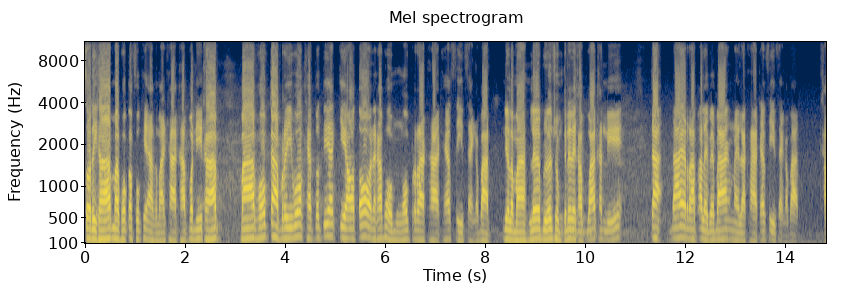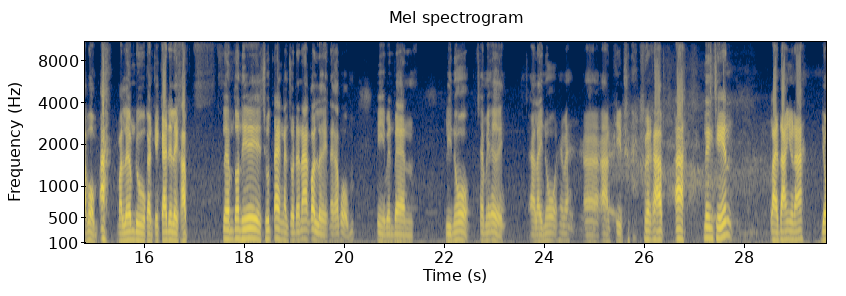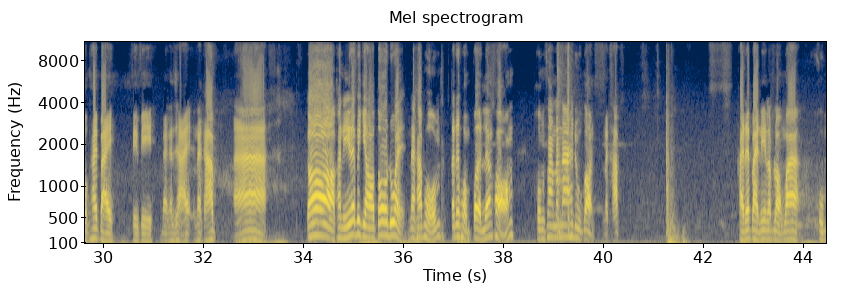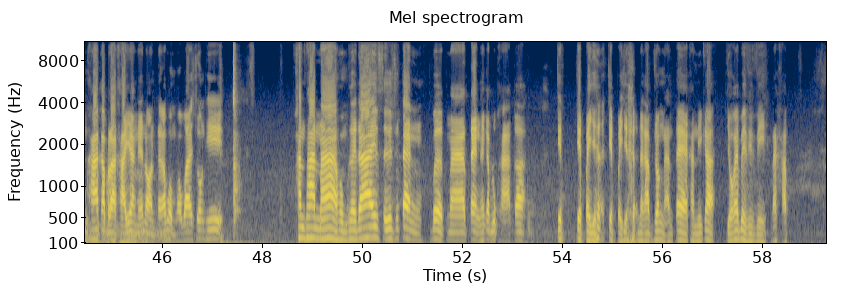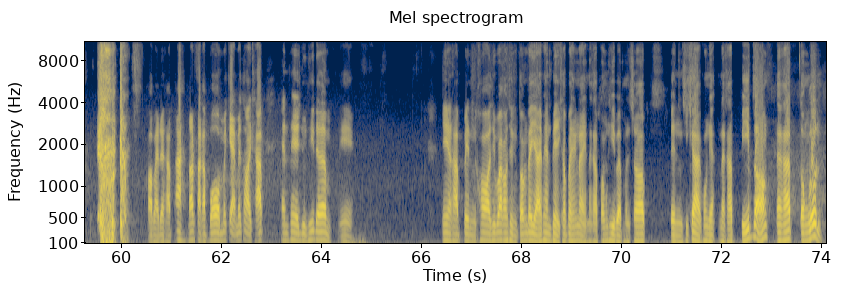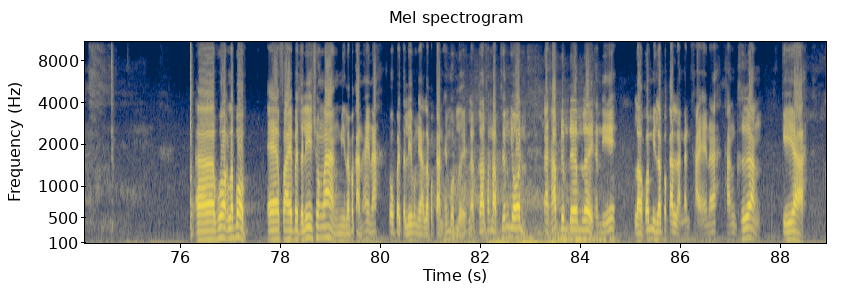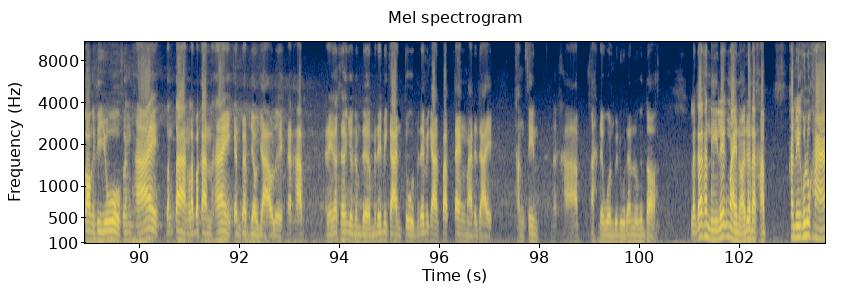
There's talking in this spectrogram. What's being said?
สวัสดีครับ มาพบกับฟุกเคอาสมาร์ทคาร์ครับ วันนี้ครับ มาพบกับ r ีโวแคปตัวเตี้ยเกียร์ออโต้นะครับผมงบราคาแค่4แสนกว่าบาท เดี๋ยวเรามาเริ่มดูเริ่มชมกันได้เลยครับ ว่าคันนี้จะได้รับอะไรไปบ้างในราคาแค่4แสนกว่าบาทครับผมอะมาเริ่มดูกันใกล้ๆได้เลยครับ เริ่มต้นที่ชุดแต่งกันชนด้านหน้าก่อนเลยนะครับผมนี่เป็นแบรนด์ลีโน่ใช่ไหมเอ่ยอ่าไลโน่ใช่ไหมอ่าอ่านผิดนะครับอะหนึ่งชิ้นหลายตังอยู่นะ ยกให้ไปฟรีๆแบ่งกันใช้นะครับอ่าก็คันนี้ได้ไปเกียร์ออโต้ด้วยนะครับ ผมก็ได้ผมเปิดเรื่องของโครงสร้างด้านหน้าให้ดูก่อนนะครับ ใครได้ไปนี่รับรองว่าคุ้มค่ากับราคาอย่างแน่นอนนะครับ ผมเพราะว่าช่วงที่ผ่านๆมา ผมเคยได้ซื้อชุดแต่งเบิกมาแต่งให้กับลูกค้าก็เจ็บเจ็บไปเยอะ เจ็บไปเยอะนะครับ ช่วงนั้นแต่คันนี้ก็ยกให้ไปฟรีๆนะครับ ขอไปด้วยครับ อะน็อตฝากระโปรงไม่แกะไม่ถอดครับแฮนด์เพจอยู่ที่เดิม นี่ นี่ครับ เป็นข้อที่ว่าเขาถึงต้องได้ย้ายแผ่นเพจเข้าไปข้างในนะครับเพราะบางทีแบบมันชอบเป็นขี้กากพวกเนี้ยนะครับ ปี๊บสองนะครับ ตรงรุ่น เอ่อ พวกระบบแอร์ไฟแบตเตอรี่ช่วงล่างมีรับประกันให้นะพวกแบตเตอรี่พวกเนี้ยรับประกันให้หมดเลย แล้วก็สำหรับเครื่องยนต์นะครับเดิมๆเลยคันนี้เราก็มีรับประกันหลังการขายให้นะ ทั้งเครื่องเกียร์ กล่อง ECU เฟืองท้ายต่างๆ รับประกันให้กันแบบยาวๆเลยนะครับ อันนี้ก็เครื่องยนต์เดิมๆไม่ได้มีการจูนไม่ได้มีการปรับแต่งมาใดๆทั้งสิ้นนะครับอะเดี๋ยววนไปดูด้านนู้นกันต่อ แล้วก็คันนี้เลขใหม่หน่อยด้วยนะครับคันนี้คุณลูกค้า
